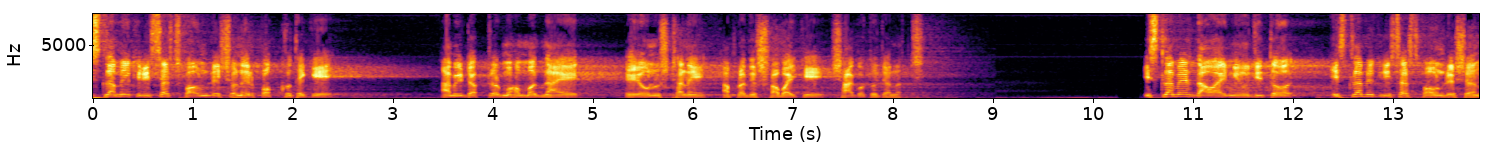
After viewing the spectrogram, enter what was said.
ইসলামিক রিসার্চ ফাউন্ডেশনের পক্ষ থেকে আমি ডক্টর মোহাম্মদ নায়েক এই অনুষ্ঠানে আপনাদের সবাইকে স্বাগত জানাচ্ছি। ইসলামের দাওয়ায় নিয়োজিত ইসলামিক রিসার্চ ফাউন্ডেশন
